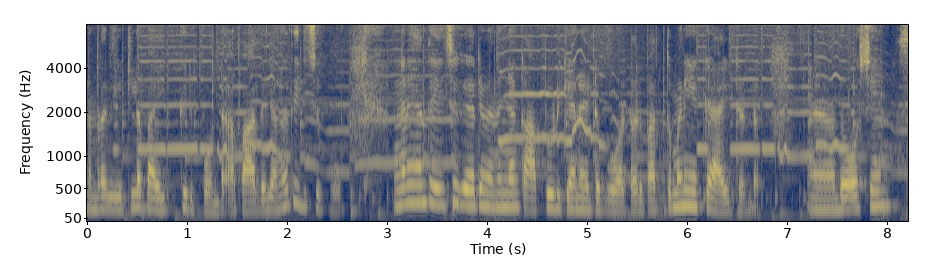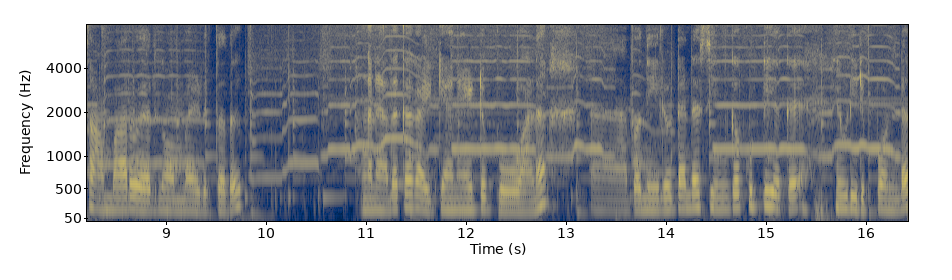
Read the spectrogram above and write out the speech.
നമ്മുടെ വീട്ടിൽ ബൈക്ക് ഇരിപ്പുണ്ട്. അപ്പോൾ അതിലങ്ങ് തിരിച്ചു പോകും. അങ്ങനെ ഞാൻ തേച്ച് കയറി വന്ന് ഞാൻ കാപ്പി കുടിക്കാനായിട്ട് പോകാം ഒരു പത്ത് മണിയൊക്കെ ആയിട്ടുണ്ട്. ദോശയും സാമ്പാറും ആയിരുന്നു അമ്മ എടുത്തത്. അങ്ങനെ അതൊക്കെ കഴിക്കാനായിട്ട് പോവാണ്. അപ്പോൾ നീലൂട്ടന്റെ സിങ്കക്കുട്ടിയൊക്കെ ഇവിടെ ഇരിപ്പുണ്ട്.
